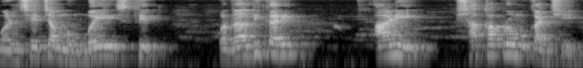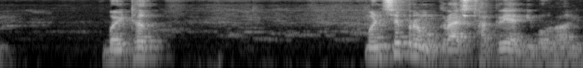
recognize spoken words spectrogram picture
मनसेच्या मुंबई स्थित पदाधिकारी आणि शाखाप्रमुखांची बैठक. मनसे प्रमुख राज ठाकरे यांनी बोलावली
